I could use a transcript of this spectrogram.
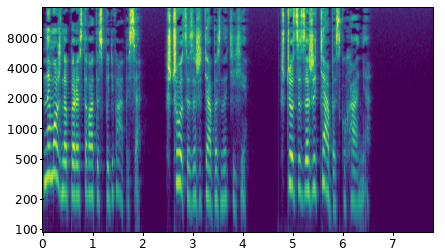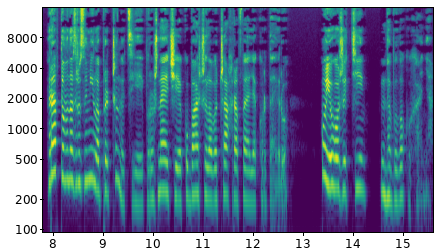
Не можна переставати сподіватися, що це за життя без надії, що це за життя без кохання. Раптом вона зрозуміла причину цієї порожнечі, яку бачила в очах Рафаеля Кордейру. У його житті не було кохання.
